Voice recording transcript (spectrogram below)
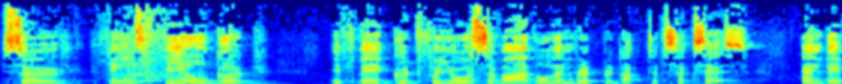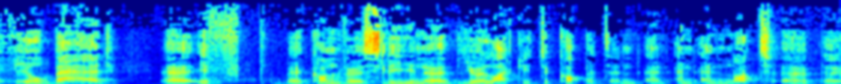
So things feel good if they're good for your survival and reproductive success. And they feel bad uh, if uh, conversely, you know, you're likely to cop it and, and, and, and not uh, uh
